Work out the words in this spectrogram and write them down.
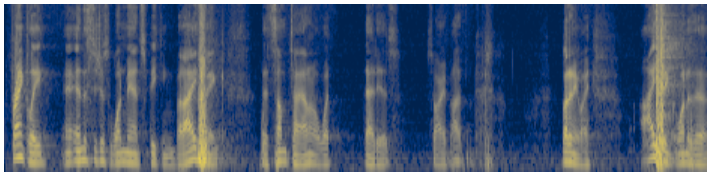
Frankly, and this is just one man speaking, but I think that sometimes, I don't know what that is. Sorry about it. But anyway, I think one of the,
